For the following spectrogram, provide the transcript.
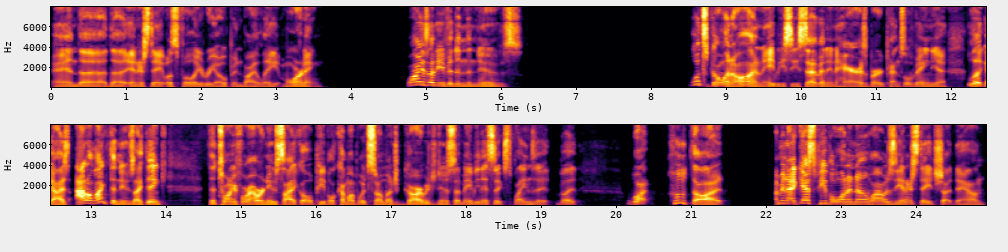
and the, the interstate was fully reopened by late morning. Why is that even in the news? What's going on, ABC 7 in Harrisburg, Pennsylvania? Look, guys, I don't like the news. I think the 24 hour news cycle, people come up with so much garbage news, so maybe this explains it. But what, who thought I mean, I guess people want to know why was the interstate shut down.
